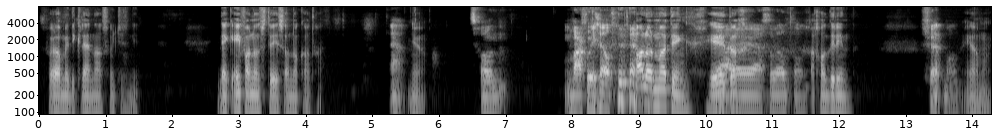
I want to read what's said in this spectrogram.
Vooral met die kleine handschoentjes niet. Ik denk een van ons twee zal knock-out gaan. Ja, Ja. het is gewoon waar voor je geld. All or nothing. Ja, toch? ja, ja, geweldig man. Ga gewoon erin. Vet man. Ja, man.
